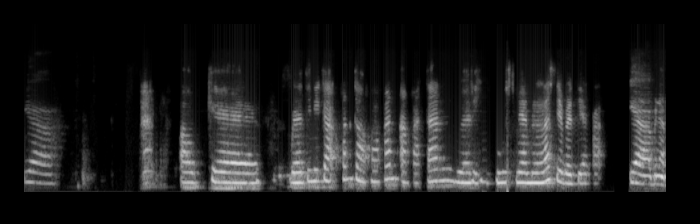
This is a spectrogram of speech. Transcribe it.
iya yeah. oke okay. berarti nih kak kan kakak kan angkatan 2019 ya berarti ya kak iya yeah, benar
